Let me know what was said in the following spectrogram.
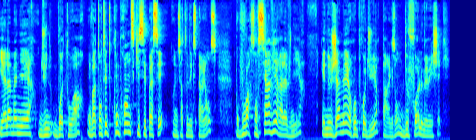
et à la manière d'une boîte noire, on va tenter de comprendre ce qui s'est passé dans une certaine expérience pour pouvoir s'en servir à l'avenir et ne jamais reproduire, par exemple, deux fois le même échec.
